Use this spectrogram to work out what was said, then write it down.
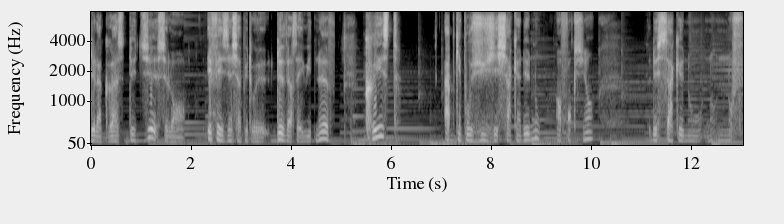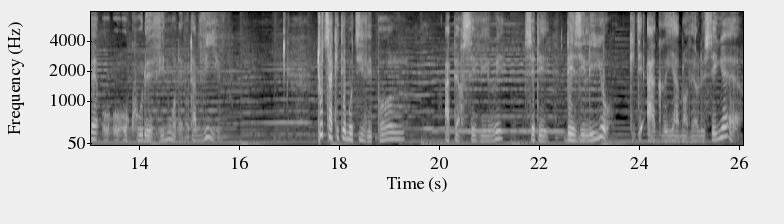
de la grâce de Dieu, selon Éphésiens chapitre 2, verset 8-9, Christ a bien pour juger chacun de nous en fonction de ça que nous, nous, faisons au, cours de vie, nous, de notre vie. Tout ça qui t'a motivé Paul à persévérer, c'était des iliots qui étaient agréables envers le Seigneur.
